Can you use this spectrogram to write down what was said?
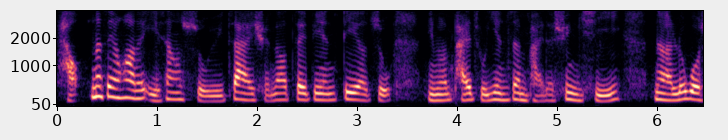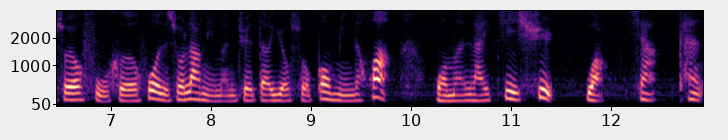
好，那这样的话呢，以上属于在选到这边第二组你们牌组验证牌的讯息。那如果说有符合，或者说让你们觉得有所共鸣的话，我们来继续。下看，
